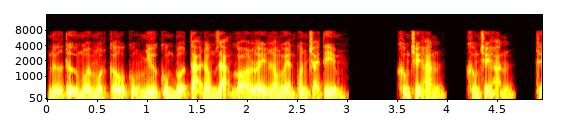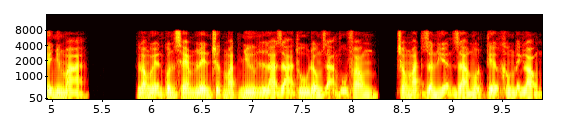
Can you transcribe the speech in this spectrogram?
Nữ tử mỗi một câu cũng như cùng đúa tạ đồng dạng gõ lấy long nguyện quân trái tim. Khống chế hắn, khống chế hắn, thế nhưng mà, long nguyện quân xem lên trước mặt như là dã thu đồng dạng vu phong, trong mắt dần hiện ra một tia không đành lòng.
